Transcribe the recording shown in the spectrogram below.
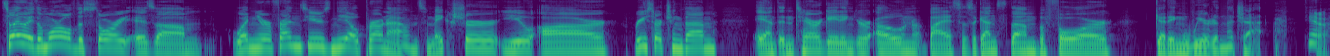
So anyway, the moral of the story is um when your friends use neo pronouns, make sure you are researching them and interrogating your own biases against them before getting weird in the chat. Yeah.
